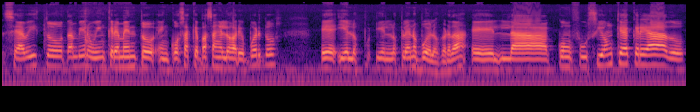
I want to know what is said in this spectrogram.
se ha visto también un incremento en cosas que pasan en los aeropuertos eh, y, en los, y en los plenos vuelos, ¿verdad? Eh, la confusión que ha creado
